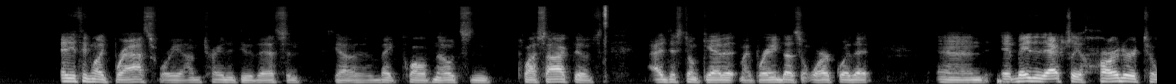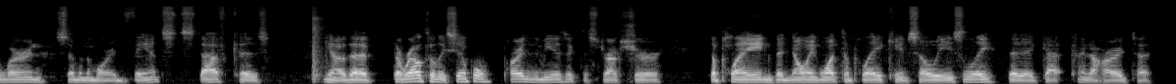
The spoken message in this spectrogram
anything like brass, where yeah, I'm trying to do this and yeah, make twelve notes and plus octaves, I just don't get it. My brain doesn't work with it, and it made it actually harder to learn some of the more advanced stuff because you know the the relatively simple part of the music, the structure, the playing, the knowing what to play came so easily that it got kind of hard to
